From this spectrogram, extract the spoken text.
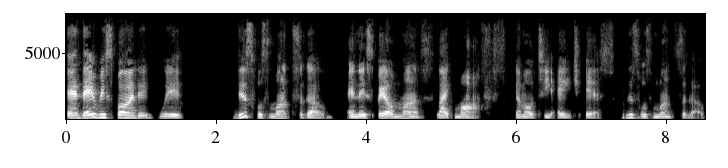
And they responded with, this was months ago, and they spell months like moths, M O T H S. This was months ago.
